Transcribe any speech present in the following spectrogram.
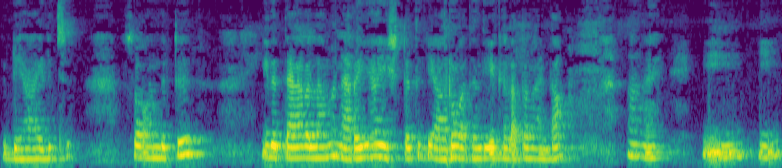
இப்படி ஆயிடுச்சு. ஸோ வந்துட்டு இது தேவையில்லாமல் நிறையா இஷ்டத்துக்கு யாரும் வதந்தியை கிளப்ப வேண்டாம். இ- இ-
